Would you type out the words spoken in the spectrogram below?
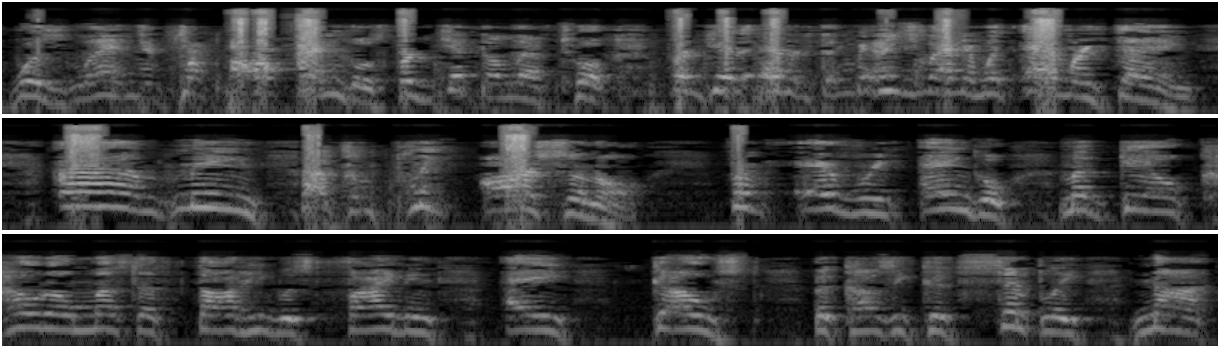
was landing from all angles. Forget the left hook. Forget everything, man. He's landing with everything. I mean, a complete arsenal. From every angle, Miguel Cotto must have thought he was fighting a ghost because he could simply not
